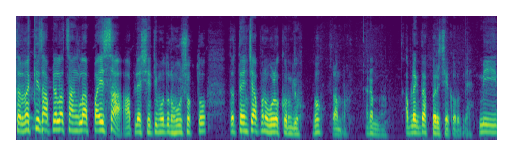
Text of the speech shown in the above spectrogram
तर नक्कीच आपल्याला चांगला पैसा आपल्या शेतीमधून होऊ शकतो. तर त्यांची आपण ओळख करून घेऊ. भाऊ राम राम. राम राम. आपला एकदा परिचय करून द्या. मी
